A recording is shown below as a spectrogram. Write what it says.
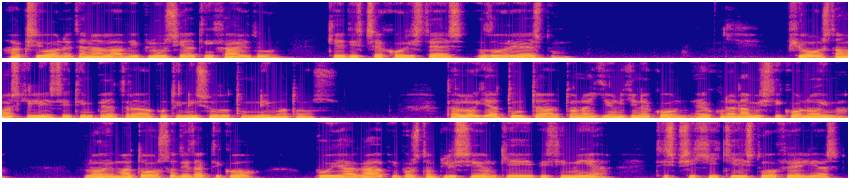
αξιώνεται να λάβει πλούσια την χάρη Του και τις ξεχωριστές δωρεές Του. Ποιος θα μας κυλήσει την πέτρα από την είσοδο του μνήματος. Τα λόγια τούτα των Αγίων Γυναικών έχουν ένα μυστικό νόημα. Νόημα τόσο διδακτικό που η αγάπη προς τον πλησίον και η επιθυμία της ψυχικής του ωφέλειας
